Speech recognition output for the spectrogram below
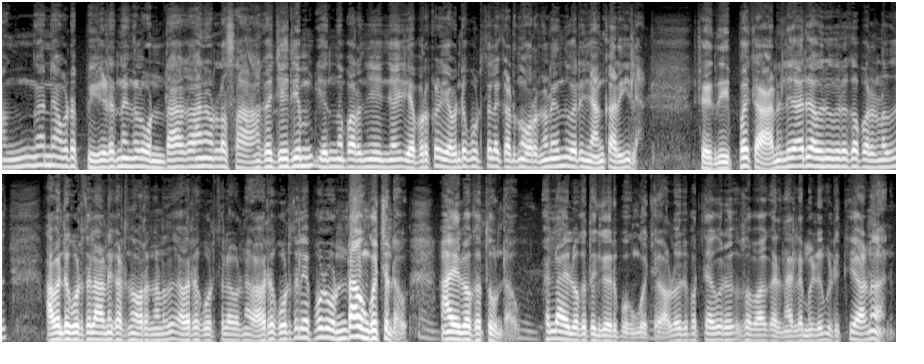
അങ്ങനെ അവിടെ പീഡനങ്ങൾ ഉണ്ടാകാനുള്ള സാഹചര്യം എന്ന് പറഞ്ഞു കഴിഞ്ഞാൽ എവർക്ക് എവന്റെ കൂട്ടത്തിൽ കിടന്ന് ഉറങ്ങണമെന്ന് വരെ ഞങ്ങൾക്കറിയില്ല. പക്ഷേ ഇന്ന് ഇപ്പോൾ ചാനലുകാർ അവർ ഇവരൊക്കെ പറയണത് അവന്റെ കൂട്ടത്തിലാണ് കിടന്ന് ഉറങ്ങണത് അവരുടെ കൂട്ടത്തിലാണ് അവരുടെ കൂട്ടത്തിൽ എപ്പോഴും ഉണ്ടാവും കൊച്ചുണ്ടാവും. ആ അയൽവക്കത്തും ഉണ്ടാവും. എല്ലാ അയൽവക്കത്തും കയറി പോകും കൊച്ചു. അവളൊരു പ്രത്യേക ഒരു സ്വഭാവക്കാരൻ. നല്ല മിഴി പിടിക്കുകയാണ് താനും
